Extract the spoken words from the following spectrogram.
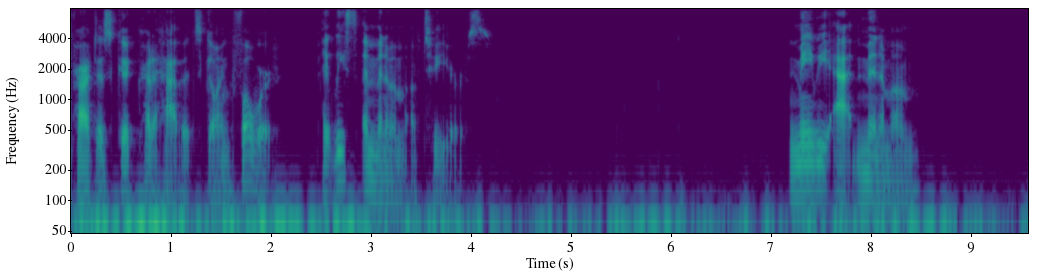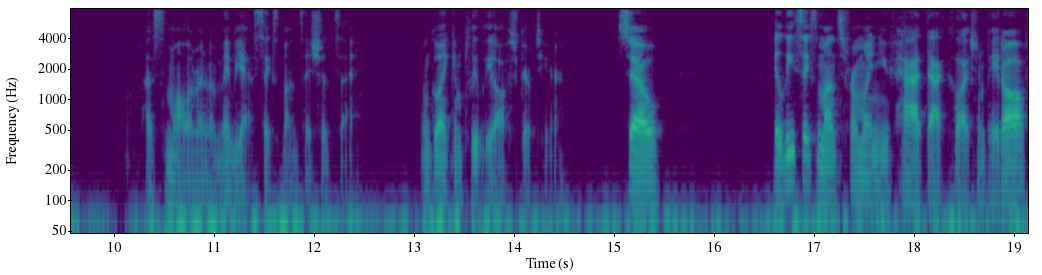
practice good credit habits going forward, at least a minimum of two years maybe at minimum a smaller minimum, maybe at six months, I should say. I'm going completely off script here. So, at least six months from when you've had that collection paid off,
